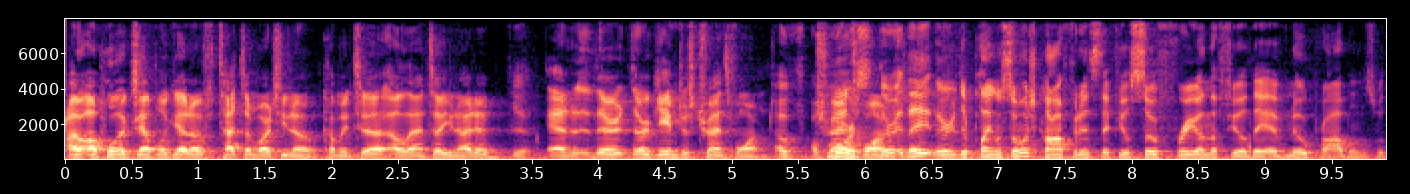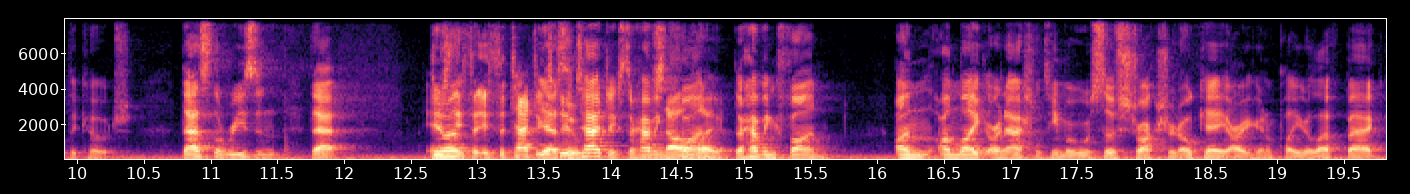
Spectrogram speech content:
I'll pull an example again of Tata Martino coming to Atlanta United Yeah. and their their game just transformed Of, of course, they're, they, they're, they're playing with so much confidence. They feel so free on the field. They have no problems with the coach. That's the reason that. It's- it's the- it's the tactics, Yeah, it's too. the tactics. They're having fun. play. They're having fun. Un- unlike our national team where we're so structured. Okay, are you going to play your left back?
